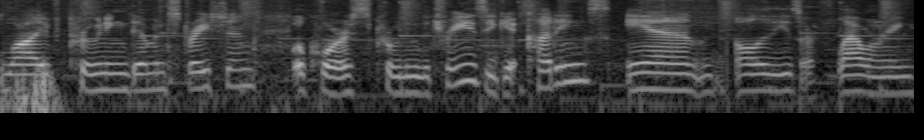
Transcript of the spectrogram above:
live pruning demonstration. Of course, pruning the trees, you get cuttings, and all of these are flowering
